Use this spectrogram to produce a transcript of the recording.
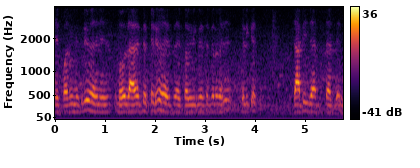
એ પરુ નીકળ્યું હોય ને, બહુ લાલે તો ચડ્યો હોય, તો પરુ નીકળ્યો તો પેલો કહે પેલી કે ચાટી જાત ચાટી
